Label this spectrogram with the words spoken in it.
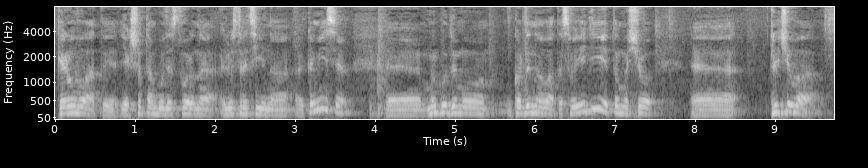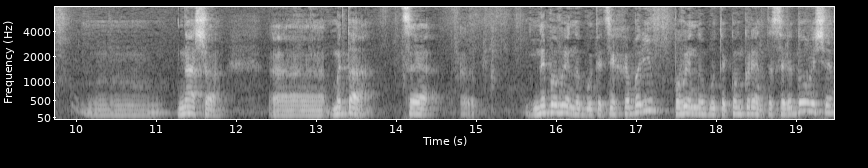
керувати, якщо там буде створена люстраційна е, комісія, е, ми будемо координувати свої дії, тому що е, ключова наша мета це не повинно бути цих хабарів, повинно бути конкурентне середовище.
